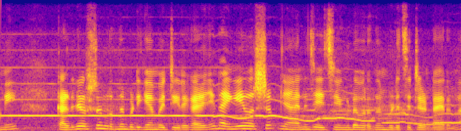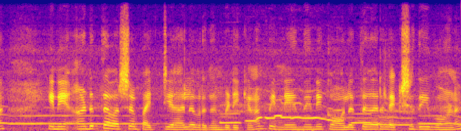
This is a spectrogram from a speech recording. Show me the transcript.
ഇനി കഴിഞ്ഞ വർഷം വ്രതം പിടിക്കാൻ പറ്റിയില്ല. കഴിഞ്ഞ കഴിഞ്ഞ വർഷം ഞാനും ചേച്ചിയും കൂടെ വ്രതം പിടിച്ചിട്ടുണ്ടായിരുന്നു. ഇനി അടുത്ത വർഷം പറ്റിയാൽ വ്രതം പിടിക്കണം. പിന്നെ ഇന്നിനി കോലത്തുകാര ലക്ഷദ്വീപമാണ്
